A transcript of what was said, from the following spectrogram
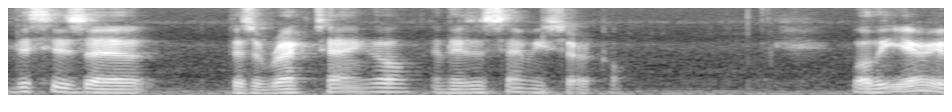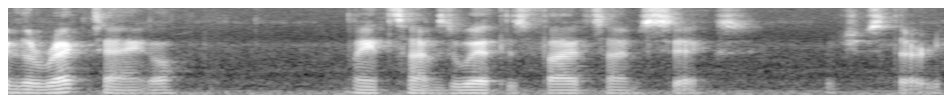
this is a there's a rectangle and there's a semicircle. Well, the area of the rectangle, length times width, is 5 times 6, which is 30.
